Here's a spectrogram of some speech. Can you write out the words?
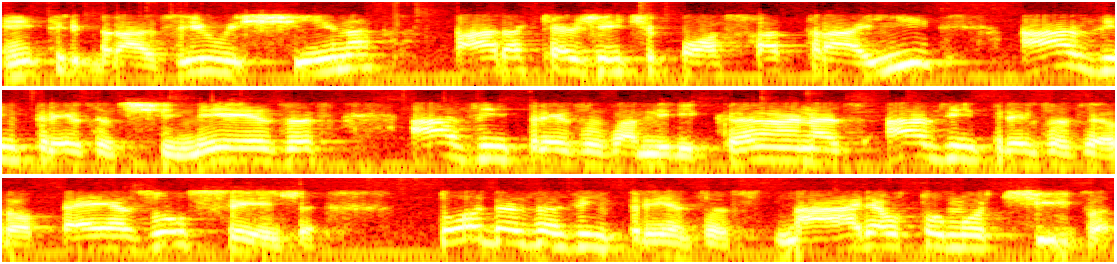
entre Brasil e China para que a gente possa atrair as empresas chinesas, as empresas americanas, as empresas europeias, ou seja, todas as empresas na área automotiva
